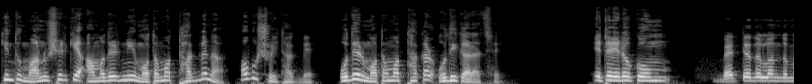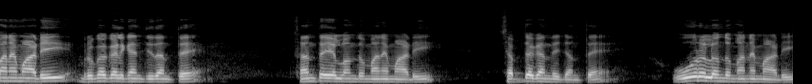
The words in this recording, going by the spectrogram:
কিন্তু মানুষের কি আমাদের নিয়ে মতামত থাকবে না? অবশ্যই থাকবে। ওদের মতামত থাকার অধিকার আছে। এটা এরকম ಬೆಟ್ಟದಲ್ಲೊಂದು ಮನೆ ಮಾಡಿ ಮೃಗಗಳಿಗೆ ಹಂಚಿದಂತೆ ಸಂತೆಯಲ್ಲೊಂದು ಮನೆ ಮಾಡಿ ಶಬ್ದಗಂಧಿದಂತೆ ಊರಲ್ಲೊಂದು ಮನೆ ಮಾಡಿ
